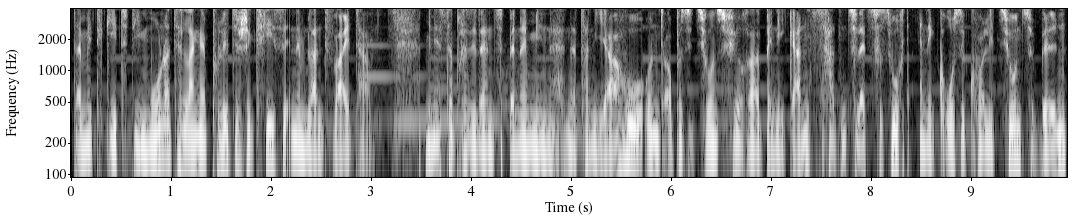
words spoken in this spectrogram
Damit geht die monatelange politische Krise in dem Land weiter. Ministerpräsident Benjamin Netanyahu und Oppositionsführer Benny Gantz hatten zuletzt versucht, eine große Koalition zu bilden.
